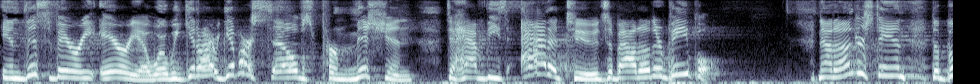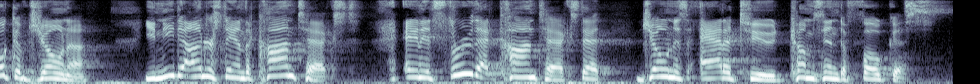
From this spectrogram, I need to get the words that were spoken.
in this very area where we get our, give ourselves permission to have these attitudes about other people. Now, to understand the book of Jonah, you need to understand the context. And it's through that context that Jonah's attitude comes into focus.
